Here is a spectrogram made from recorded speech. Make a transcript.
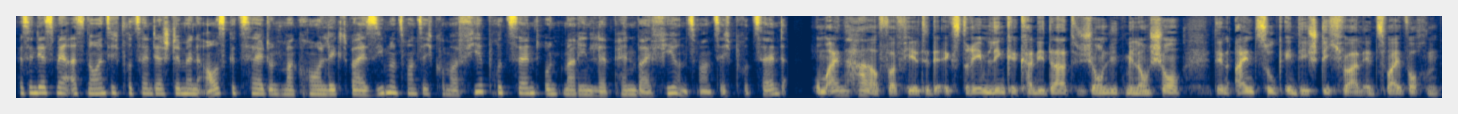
Es sind jetzt mehr als 90 Prozent der Stimmen ausgezählt und Macron liegt bei 27,4 Prozent und Marine Le Pen bei 24 Prozent. Um ein Haar verfehlte der extrem linke Kandidat Jean-Luc Mélenchon den Einzug in die Stichwahl in zwei Wochen.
